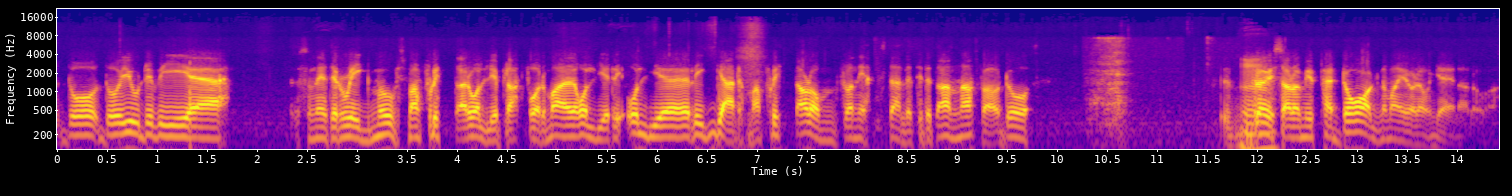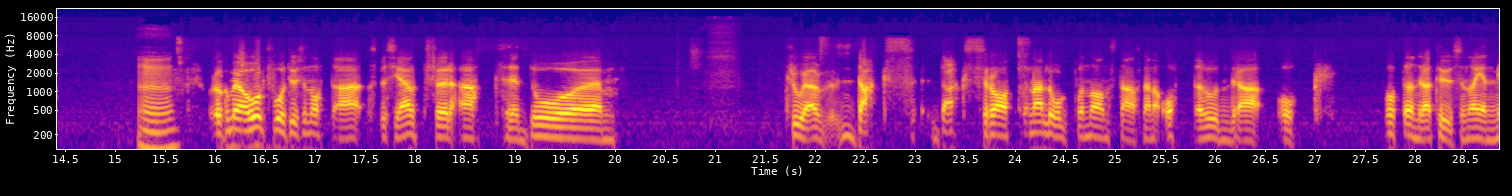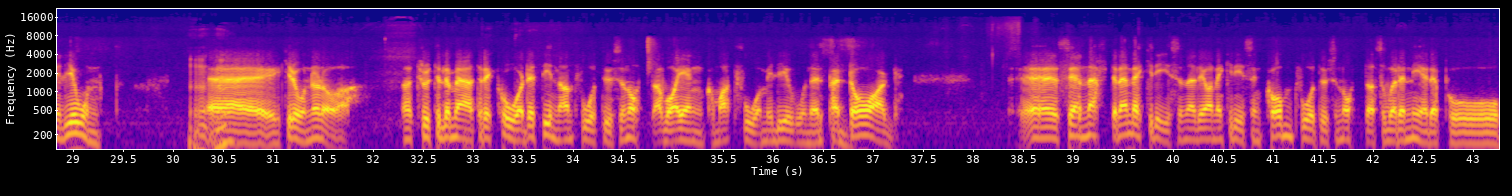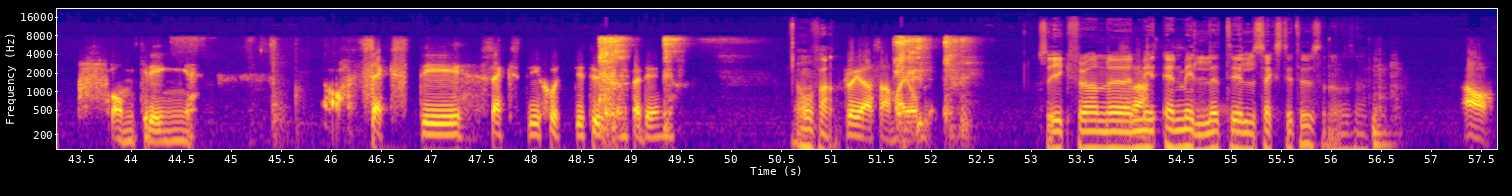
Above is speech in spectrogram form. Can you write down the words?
då, då gjorde vi eh, som heter rig moves. Man flyttar oljeplattformar, olje, oljeriggar. Man flyttar dem från ett ställe till ett annat. Va? Och då Mm. pröjsar de ju per dag när man gör de grejerna. Då? Mm. Och då kommer jag ihåg 2008 speciellt för att eh, då eh, tror jag dags, dagsraterna låg på någonstans mellan 800 och 800 000 och en miljon Mhm. eh, kronor. Då. Jag tror till och med att rekordet innan 2008 var 1,2 miljoner per dag. Eh, sen efter den där krisen, eller ja, när krisen kom 2008 så var det nere på omkring ja, 60, 60, 70 000 per dygn Åh fan. för att göra samma jobb. Så gick från eh, en, mille till 60 000 eller så. Ja,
